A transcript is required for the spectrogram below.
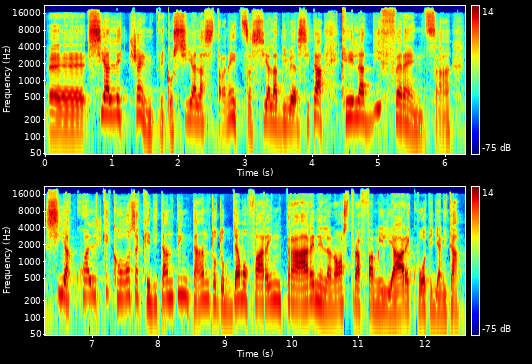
eh, sia l'eccentrico, sia la stranezza, sia la diversità, che la differenza sia qualche cosa che di tanto in tanto dobbiamo fare entrare nella nostra familiare quotidianità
